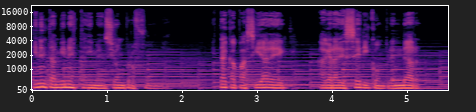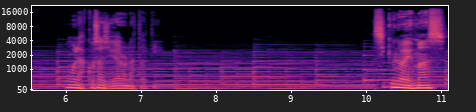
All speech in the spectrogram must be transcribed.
tienen también esta dimensión profunda, esta capacidad de agradecer y comprender cómo las cosas llegaron hasta ti. Así que una vez más,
